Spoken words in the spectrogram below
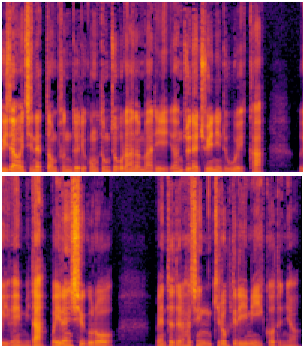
의장을 지냈던 분들이 공통적으로 하는 말이 연준의 주인이 누구일까? 의회입니다. 뭐 이런 식으로 멘트들 하신 기록들이 이미 있거든요.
